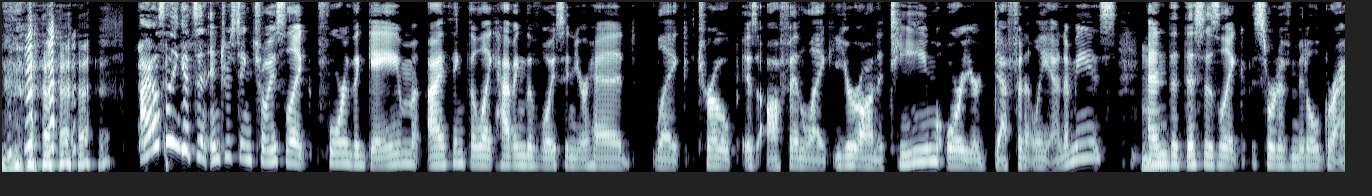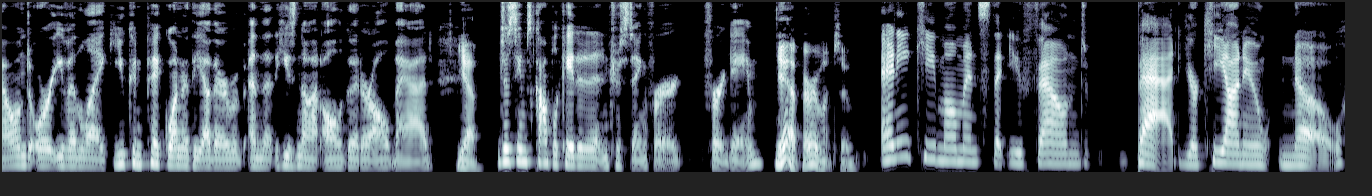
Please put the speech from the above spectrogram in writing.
I also think it's an interesting choice, like for the game. I think the like having the voice in your head, like trope, is often like you're on a team or you're definitely enemies, Mm. and that this is like sort of middle ground, or even like you can pick one or the other, and that he's not all good or all bad. Yeah. It just seems complicated and interesting for for a game. yeah very much so Any key moments that you found bad, your Keanu, no.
